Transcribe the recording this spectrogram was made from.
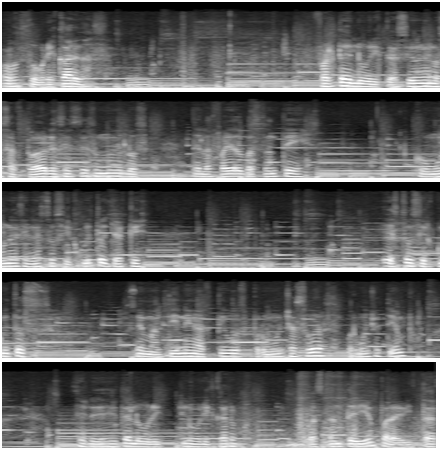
o sobrecargas. Falta de lubricación en los actuadores. Este es uno de los de las fallas bastante comunes en estos circuitos, ya que estos circuitos se mantienen activos por muchas horas, por mucho tiempo. Se necesita lubricar bastante bien para evitar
